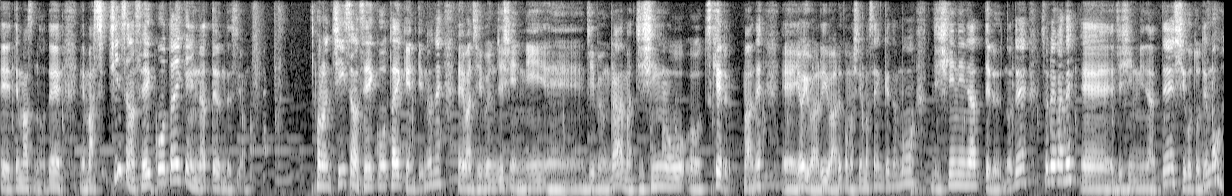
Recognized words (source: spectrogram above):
得てますので、えー、まあ、小さな成功体験になってるんですよ。この小さな成功体験っていうのはね、えー、まあ、自分自身に、えー、自分がま自信をつける。まあね、えー、良い悪いはあるかもしれませんけども、自信になってるので、それがね、え自信になって仕事でも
